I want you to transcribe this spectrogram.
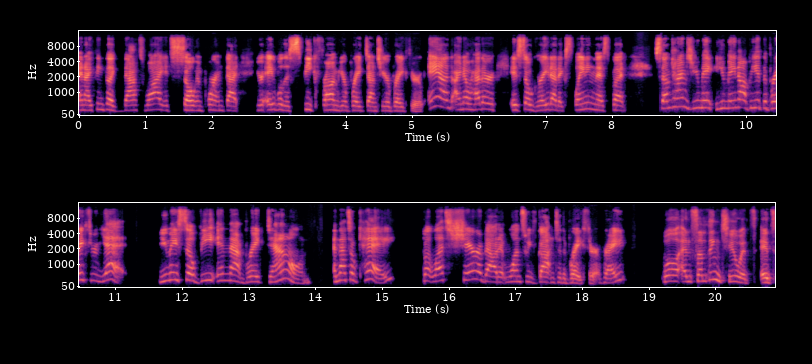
And I think like that's why it's so important that you're able to speak from your breakdown to your breakthrough. And I know Heather is so great at explaining this, but sometimes you may you may not be at the breakthrough yet. You may still be in that breakdown, and that's okay. But let's share about it once we've gotten to the breakthrough, right? Well, and something too, it's it's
